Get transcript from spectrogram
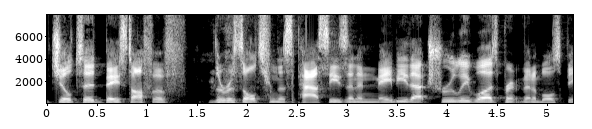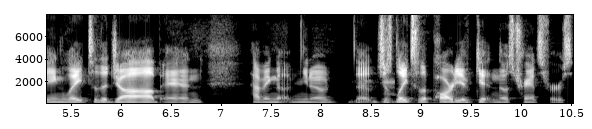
jilted based off of the results from this past season. And maybe that truly was Brent Venables being late to the job and having, uh, you know, uh, just late to the party of getting those transfers.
